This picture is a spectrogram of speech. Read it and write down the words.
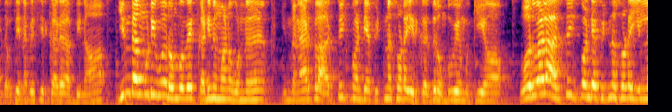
இதை பத்தி என்ன பேசியிருக்காரு அப்படின்னா இந்த முடிவு ரொம்பவே கடினமான ஒண்ணு. இந்த நேரத்துல ஹர்திக் பாண்டியா பிட்னஸோட இருக்கிறது ரொம்பவே முக்கியம். ஒருவேளை ஹர்திக் பாண்டியா பிட்னஸோட இல்ல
